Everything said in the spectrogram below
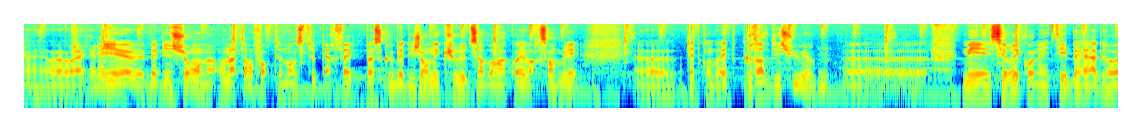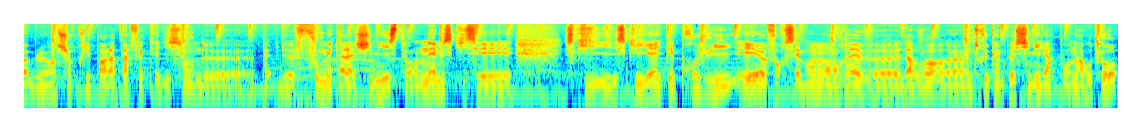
Euh, ouais, Et bah, bien sûr, on, attend fortement cette perfect parce que bah, déjà, on est curieux de savoir à quoi elle va ressembler. Peut-être qu'on va être grave déçu, hein. mm. mais c'est vrai qu'on a été bah, agréablement surpris par la perfect édition de, de Full Metal Alchemist. On aime ce qui s'est ce qui, ce qui a été produit et euh, forcément on rêve euh, d'avoir euh, un truc un peu similaire pour Naruto,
